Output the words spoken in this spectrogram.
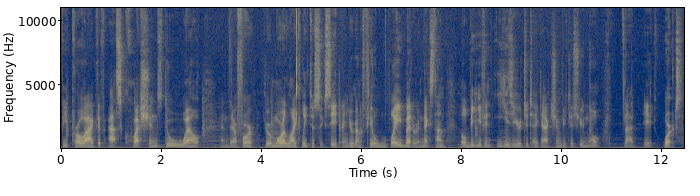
Be proactive, ask questions, do well and therefore you're more likely to succeed and you're gonna feel way better and next time it'll be even easier to take action because you know that it works.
